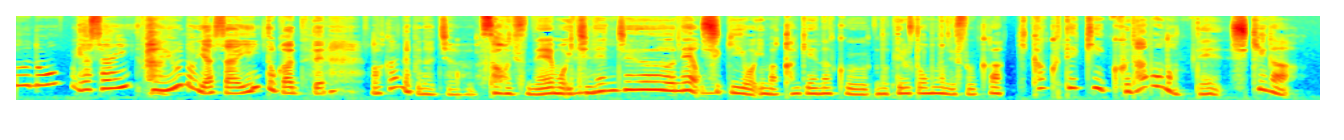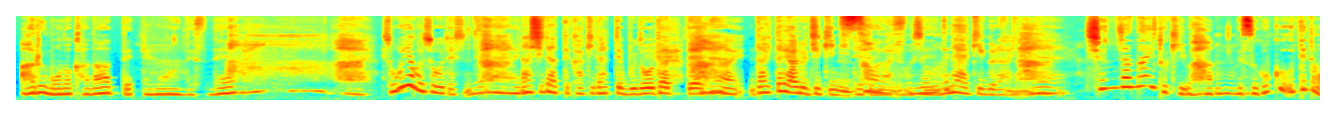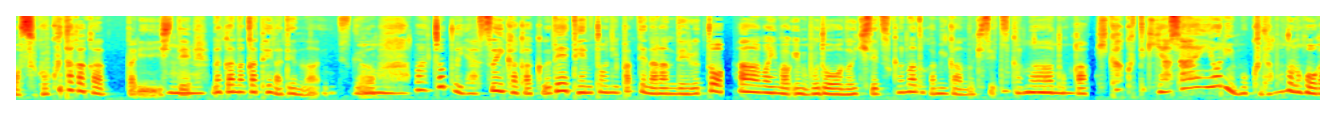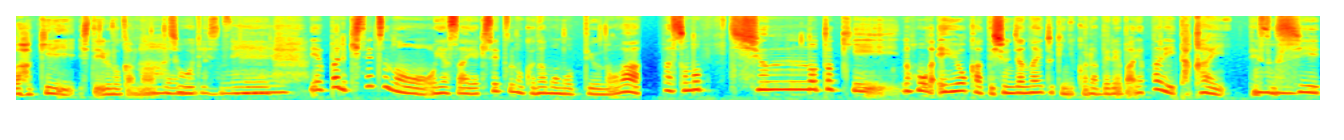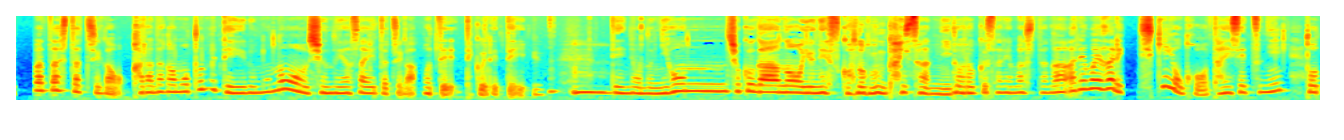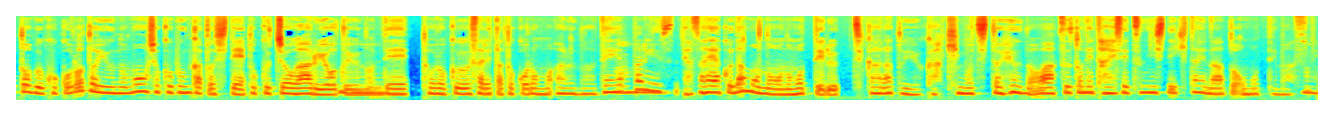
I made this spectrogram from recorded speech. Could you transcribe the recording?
の野菜？冬の野菜？とかって、わかんなくなっちゃう。そうですね。もう一年中ね、四季を今関係なく載ってると思うんですが、比較的果物って四季があるものかなって思うんですね。はい、そういえばそうですね。はい、梨だって柿だってぶどうだって、はい、大体ある時期に出てまいりますもんね、ね秋ぐらいにね。はい旬じゃない時は、すごく売っててもすごく高かったりして、うん、なかなか手が出ないんですけど、うん、まあちょっと安い価格で店頭にパッて並んでいると、ああ、まあ今、今、ぶどうの季節かなとか、みかんの季節かなとか、うん、比較的野菜よりも果物の方がはっきりしているのかなと思います、ね、そうですね。やっぱり季節のお野菜や季節の果物っていうのは、まあその旬の時の方が栄養価って旬じゃない時に比べれば、やっぱり高いですし、うん、私たちが体が求めているものを旬の野菜たちが持っててくれている。うん、で、あの、日本食がのユネスコの文化遺産に登録されましたが、うん、あれもやはり四季をこう大切に尊ぶ心というのも食文化として特徴があるよというので、登録されたところもあるので、やっぱり野菜や果物の持っている力というか気持ちというのはずっとね大切にしていきたいなと思ってますね。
